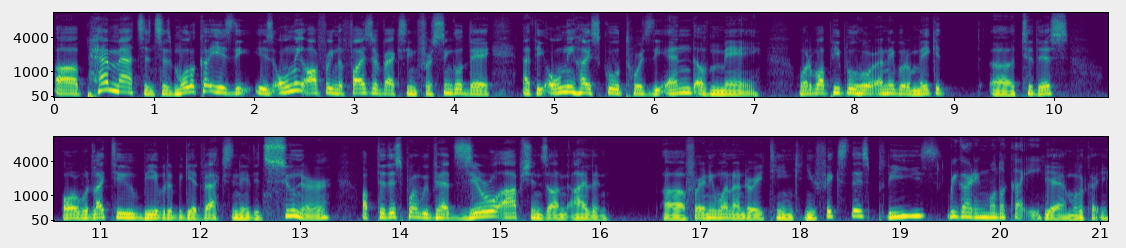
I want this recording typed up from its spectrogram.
Uh, Pam Matson says Molokai is the is only offering the Pfizer vaccine for a single day at the only high school towards the end of May. What about people who are unable to make it uh, to this? Or would like to be able to be get vaccinated sooner. Up to this point, we've had zero options on island uh, for anyone under 18. Can you fix this, please? Regarding Molokai. Yeah, Molokai.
